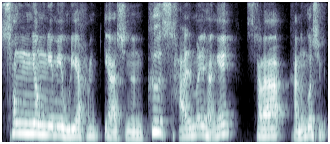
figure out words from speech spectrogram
성령님이 우리와 함께 하시는 그 삶을 향해 살아가는 것입니다.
